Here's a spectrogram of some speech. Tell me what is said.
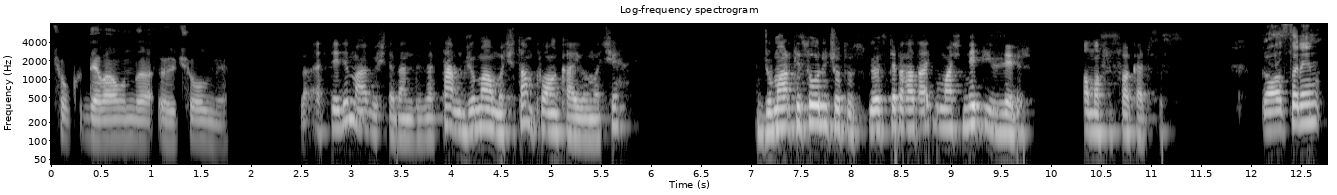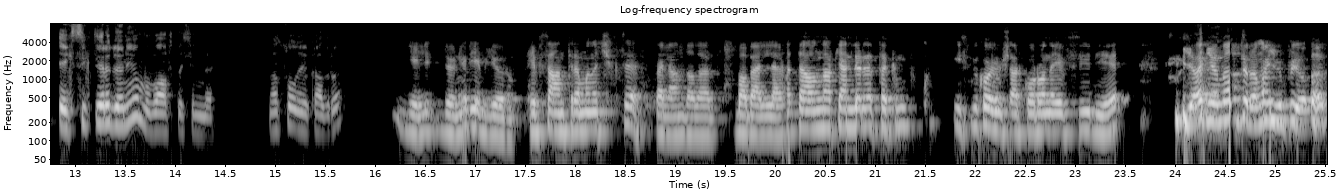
çok devamında ölçü olmuyor. Dedim abi işte ben de zaten. Tam cuma maçı tam puan kaybı maçı. Cumartesi 13.30 Göztepe Hatay bu maç net izlenir. Amasız fakatsız. Galatasaray'ın eksikleri dönüyor mu bu hafta şimdi? Nasıl oluyor kadro? Geli, dönüyor diye biliyorum. Hepsi antrenmana çıktı. Belandalar, Babeller. Hatta onlar kendilerine takım ismi koymuşlar Korona FC diye. Yan yana antrenman yapıyorlar.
